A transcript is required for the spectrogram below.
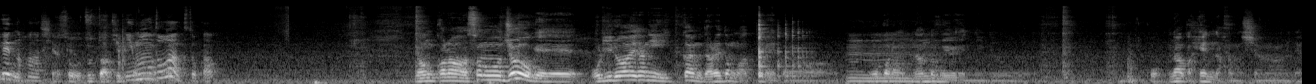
変な話やけど。そうずっと開きっぱリモートワークとか？なんかなその上下降りる間に一回も誰とも会ってないからうん。だからん。何とも言えへんねんけど。こなんか変な話やなみたい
